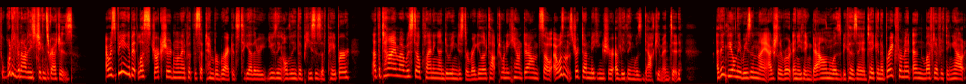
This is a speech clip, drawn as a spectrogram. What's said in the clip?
But What even are these chicken scratches? I was being a bit less structured when I put the September brackets together using only the pieces of paper. At the time, I was still planning on doing just a regular top 20 countdown, so I wasn't strict on making sure everything was documented. I think the only reason I actually wrote anything down was because I had taken a break from it and left everything out.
